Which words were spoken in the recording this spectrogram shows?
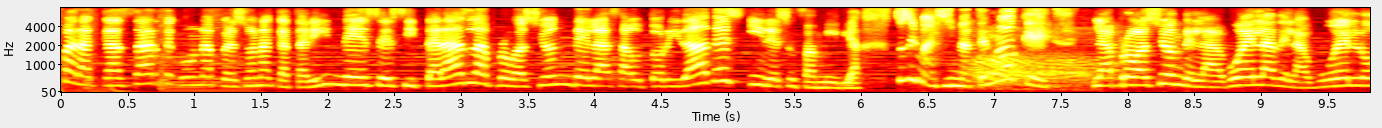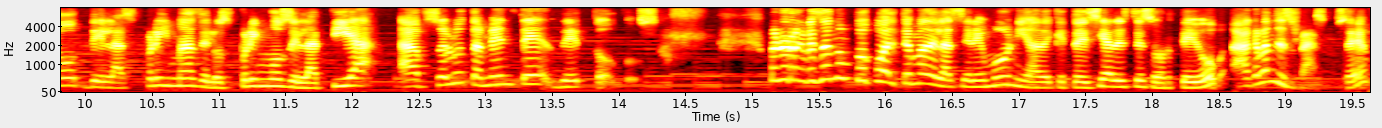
para casarte con una persona catarí necesitarás la aprobación de las autoridades y de su familia. Entonces imagínate, ¿no? Que la aprobación de la abuela, del abuelo, de las primas, de los primos, de la tía, absolutamente de todos. Bueno, regresando un poco al tema de la ceremonia de que te decía de este sorteo, a grandes rasgos, ¿eh?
